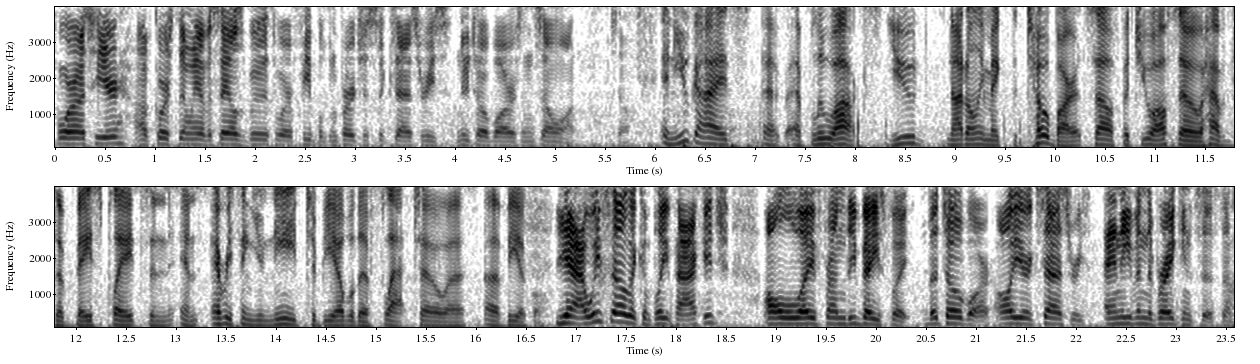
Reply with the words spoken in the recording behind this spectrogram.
for us here. Of course, then we have a sales booth where people can purchase accessories, new tow bars, and so on. So And you guys uh, at Blue Ox, you not only make the tow bar itself, but you also have the base plates and, and everything you need to be able to flat tow a, a vehicle. yeah, we sell the complete package. All the way from the base plate, the tow bar, all your accessories, and even the braking system.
